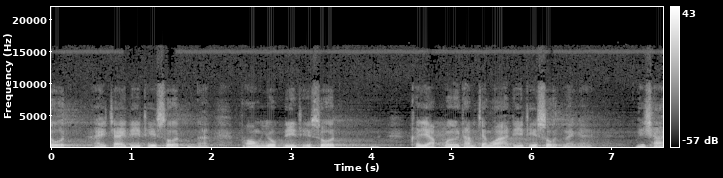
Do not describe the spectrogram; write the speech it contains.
สุด หายใจดีที่สุดนะพองยุบดีที่สุด ขยับมือทำจังหวะดีที่สุดอะไรเงี้ยไม่ใช่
